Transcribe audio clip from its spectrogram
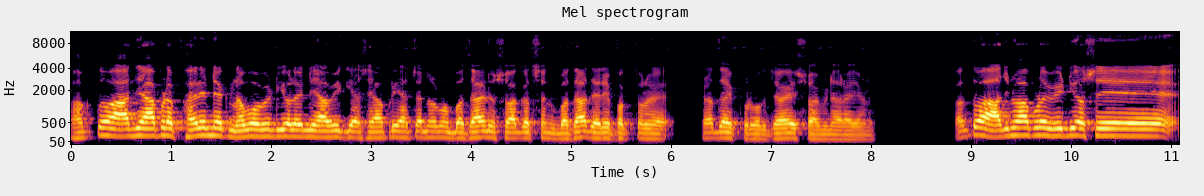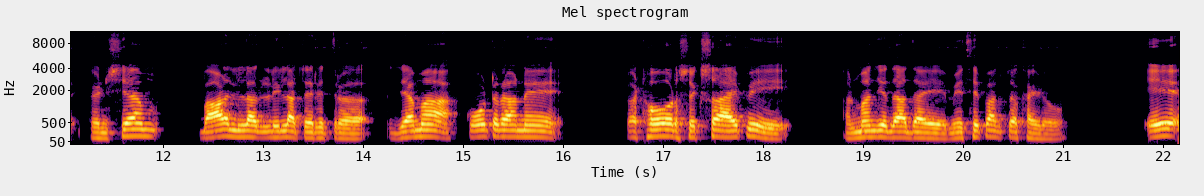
ભક્તો, આજે આપણે ફરીને એક નવો વીડિયો લઈને આવી ગયા છે. આપણી આ ચેનલમાં બધાનું સ્વાગત છે અને બધા જ હરિભક્તોને હૃદયપૂર્વક જય સ્વામિનારાયણ. ભક્તો, આજનો આપણો વીડિયો છે ઘનશ્યામ બાળ લીલા લીલા ચરિત્ર, જેમાં કોટરાને કઠોર શિક્ષા આપી હનુમાનજી દાદાએ મેથીપાક ચખાડ્યો. એ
